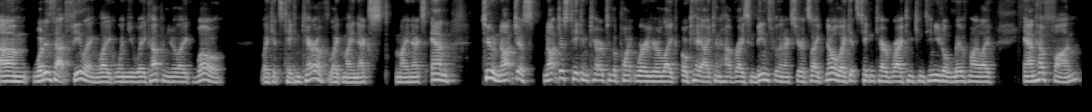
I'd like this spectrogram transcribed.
um, what is that feeling like when you wake up and you're like, whoa, like it's taken care of, like my next, my next, and two, not just not just taken care of to the point where you're like, okay, I can have rice and beans for the next year. It's like, no, like it's taken care of where I can continue to live my life and have fun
